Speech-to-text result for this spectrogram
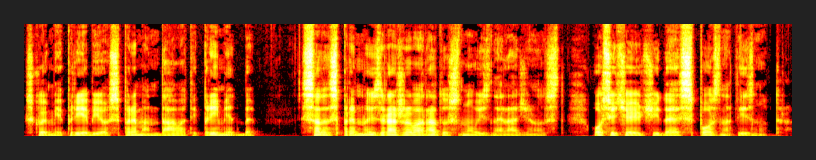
s kojim je prije bio spreman davati primjedbe, sada spremno izražava radosnu iznenađenost, osjećajući da je spoznat iznutra.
